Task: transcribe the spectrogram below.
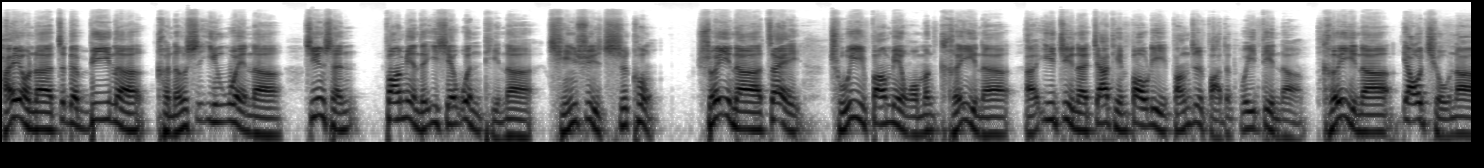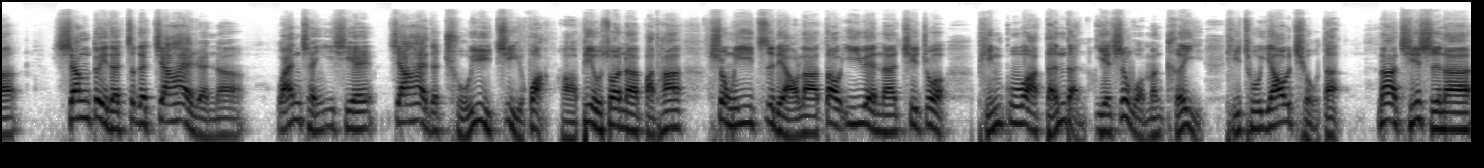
还有呢，这个 B 呢，可能是因为呢精神方面的一些问题呢，情绪失控，所以呢，在处役方面，我们可以呢，呃，依据呢家庭暴力防治法的规定呢，可以呢要求呢相对的这个加害人呢，完成一些加害的处遇计划啊，譬如说呢，把他送医治疗了，到医院呢去做评估啊等等，也是我们可以提出要求的。那其实呢。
